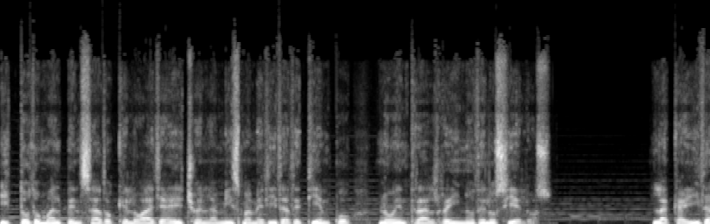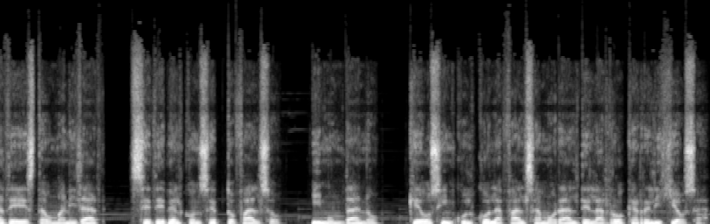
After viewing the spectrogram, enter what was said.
Y todo mal pensado que lo haya hecho en la misma medida de tiempo no entra al reino de los cielos. La caída de esta humanidad se debe al concepto falso y mundano que os inculcó la falsa moral de la roca religiosa.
